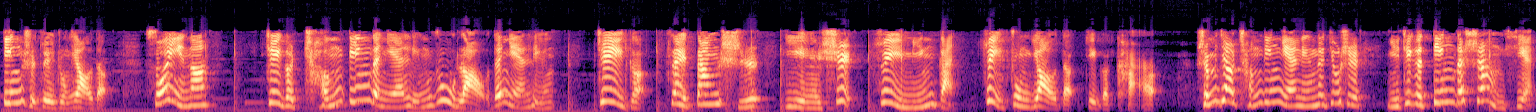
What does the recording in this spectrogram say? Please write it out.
丁是最重要的，所以呢，这个成丁的年龄、入老的年龄，这个在当时也是最敏感、最重要的这个坎儿。什么叫成丁年龄呢？就是你这个丁的上限。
